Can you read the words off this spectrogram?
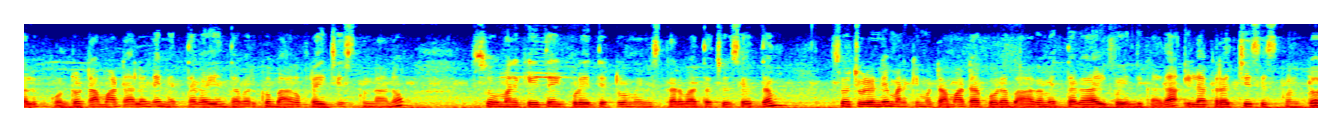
కలుపుకుంటూ టమాటాలని మెత్తగా అయ్యేంత వరకు బాగా ఫ్రై చేసుకున్నాను. సో మనకైతే ఇప్పుడైతే టూ మినిట్స్ తర్వాత చూసేద్దాం. సో చూడండి మనకి మా టమాటా కూడా బాగా మెత్తగా అయిపోయింది కదా. ఇలా క్రచ్ చేసేసుకుంటూ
